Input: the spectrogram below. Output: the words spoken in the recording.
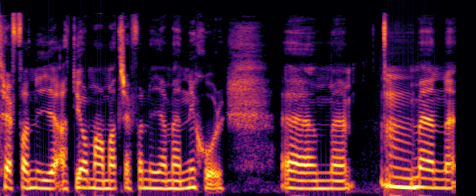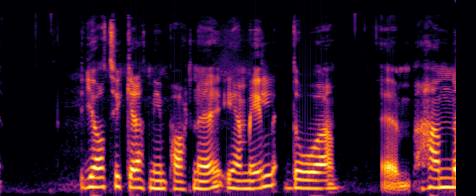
träffa nya, att jag och mamma träffar nya människor. Um, mm. Men jag tycker att min partner Emil, då um, han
